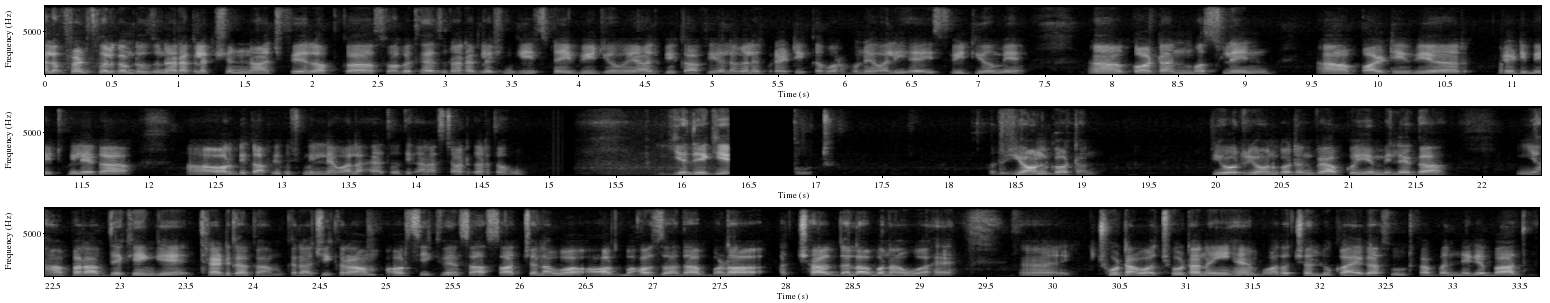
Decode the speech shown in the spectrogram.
Hello friends welcome to Junara collection आज फिर आपका स्वागत है जुनारा कलेक्शन की। इस नई वीडियो में आज भी काफ़ी अलग अलग वैरायटी कवर होने वाली है। इस वीडियो में cotton muslin party wear readymade मिलेगा। आ, और भी काफ़ी कुछ मिलने वाला है तो दिखाना स्टार्ट करता हूँ। ये देखिए suit rayon cotton pure rayon cotton पे आपको ये मिलेगा। यहाँ पर आप देखेंगे थ्रेड का काम कराची क्राम और सीक्वेंस साथ साथ चला हुआ और बहुत ज़्यादा बड़ा अच्छा गला बना हुआ है। छोटा छोटा नहीं है, बहुत अच्छा लुक आएगा सूट का बनने के बाद।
